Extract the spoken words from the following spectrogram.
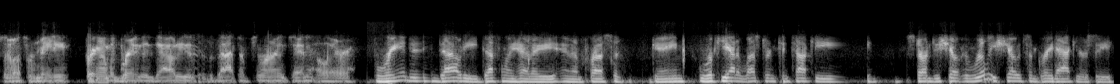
So for me, bring on the Brandon Doughty as the backup to Ryan Tannehill era. Brandon Doughty definitely had a, an impressive game. Rookie out of Western Kentucky started to show, it really showed some great accuracy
